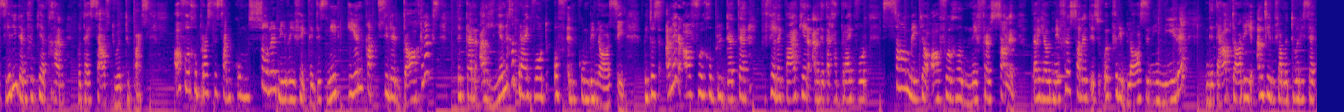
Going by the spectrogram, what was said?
as hierdie ding verkeerd gaan, moet hy self dood toepas afvoergeprosessan kom sonder neeweffekte. Dit is net een kapsule daagliks. Dit kan alleen gebruik word of in kombinasie. Met ons ander afvoergelprodukte beveel ek baie keer aan dit te gebruik word saam met jou afvoergel Nefrosalid. Nou jou Nefrosalid is ook vir die blaas in die niere en dit help daardie anti-inflammatoriese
